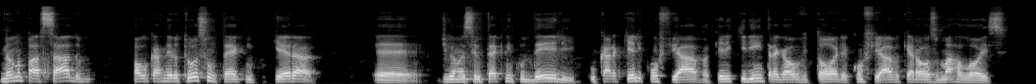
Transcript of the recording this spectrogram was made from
No ano passado, Paulo Carneiro trouxe um técnico que era, é, digamos assim, o técnico dele, o cara que ele confiava, que ele queria entregar o Vitória, confiava que era Osmar Lois.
